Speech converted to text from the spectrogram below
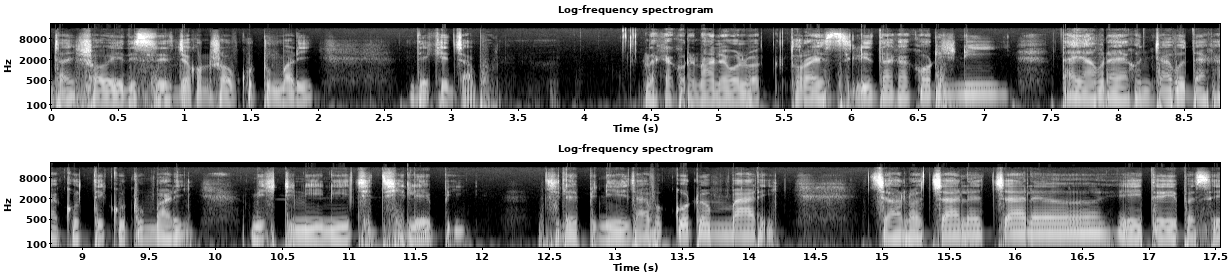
যাই, সব এই দিচ্ছে যখন সব কুটুম বাড়ি দেখে যাব। দেখা করে নাহলে বলবে, তোরা এসেছিলিস, দেখা করিসনি? তাই আমরা এখন যাব দেখা করতে কুটুম বাড়ি। মিষ্টি নিয়ে নিয়েছি, জিলেপি। জিলেপি নিয়ে যাব কুটুম বাড়ি। চলো চলো চলো, এই তো এই পাশে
